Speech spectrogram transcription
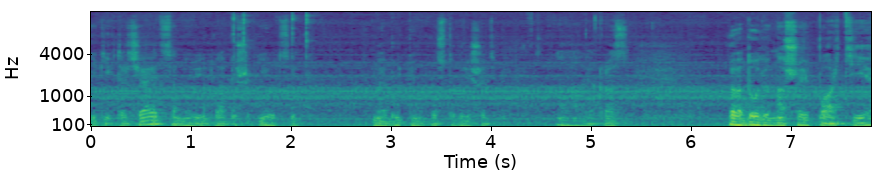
який втрачається, ну і два пішаки оці в майбутньому просто вирішать а, якраз долю нашої партії.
